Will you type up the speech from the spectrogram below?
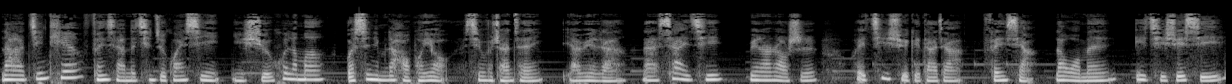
那今天分享的亲子关系，你学会了吗？我是你们的好朋友，幸福传承姚月然。那下一期，月然老师会继续给大家分享。让我们一起学习，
